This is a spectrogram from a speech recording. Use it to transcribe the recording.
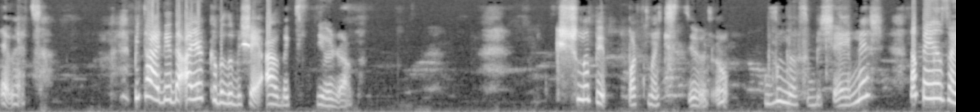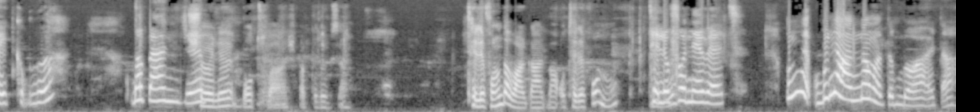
Evet. Bir tane de ayakkabılı bir şey almak istiyorum. Şuna bir bakmak istiyorum. Bu nasıl bir şeymiş? Ha, beyaz ayakkabılı. Ama bence Şöyle bot var. Bak bu da güzel. Telefonu da var galiba. O telefon mu? telefon evet. Bunu, bunu anlamadım bu arada.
